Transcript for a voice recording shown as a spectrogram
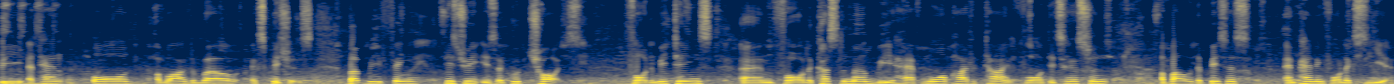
we attend all around the world exhibitions, but we think D3 is a good choice for the meetings and for the customer we have more private time for discussion about the business and planning for next year.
